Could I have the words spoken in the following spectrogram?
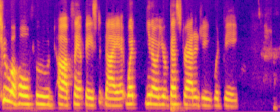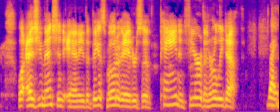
to a whole food uh, plant-based diet. What you know your best strategy would be. Well, as you mentioned, Annie, the biggest motivators of pain and fear of an early death. Right.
